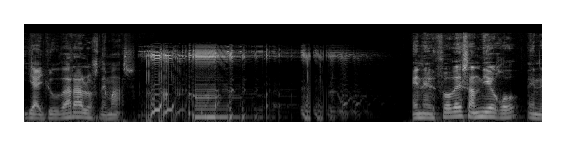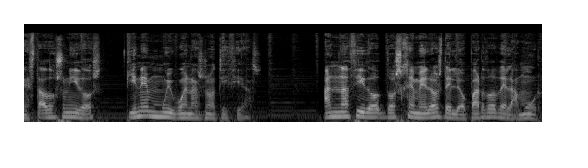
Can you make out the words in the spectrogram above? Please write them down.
y ayudar a los demás. En el Zoo de San Diego, en Estados Unidos, tiene muy buenas noticias. Han nacido dos gemelos de leopardo del Amur,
